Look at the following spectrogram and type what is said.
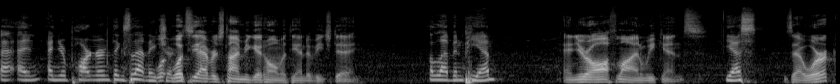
and, and your partner and things of that nature. what's the average time you get home at the end of each day? 11 p.m. And you're offline weekends. Yes. Does that work?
